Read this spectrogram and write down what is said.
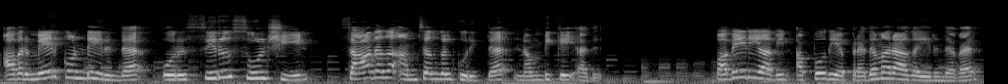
அவர் மேற்கொண்டு இருந்த ஒரு சிறு சூழ்ச்சியின் சாதக அம்சங்கள் குறித்த நம்பிக்கை அது. பவேரியாவின் அப்போதைய பிரதமராக இருந்தவர்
